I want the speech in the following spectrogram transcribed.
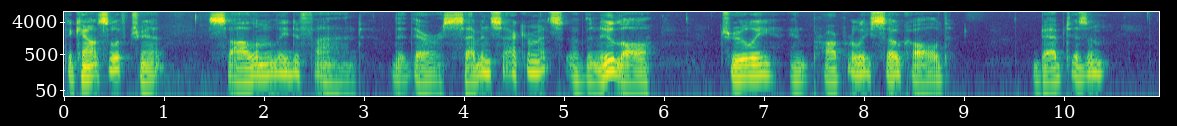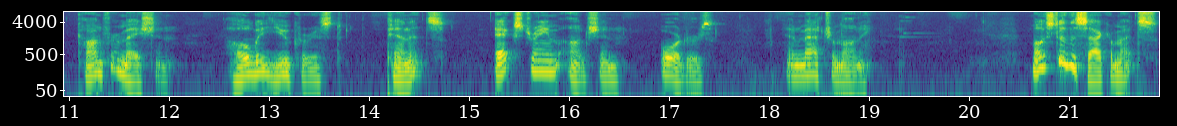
The Council of Trent solemnly defined that there are seven sacraments of the new law, truly and properly so called baptism, confirmation, Holy Eucharist, penance, extreme unction, orders, and matrimony. Most of the sacraments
